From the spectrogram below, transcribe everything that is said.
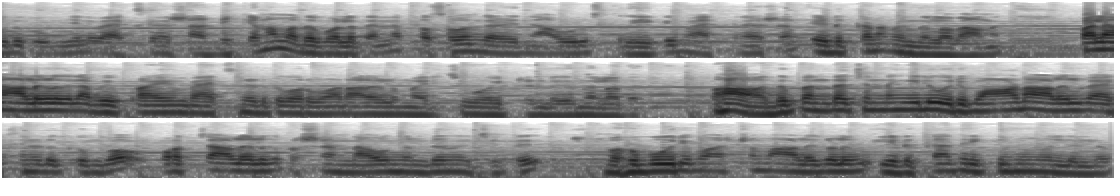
ഒരു കുഞ്ഞിന് വാക്സിനേഷൻ അടിക്കണം. അതുപോലെ തന്നെ പ്രസവം കഴിഞ്ഞ ആ ഒരു സ്ത്രീക്കും വാക്സിനേഷൻ എടുക്കണം എന്നുള്ളതാണ്. പല ആളുകളിൽ അഭിപ്രായം വാക്സിൻ എടുത്ത് ഒരുപാട് ആളുകൾ മരിച്ചു പോയിട്ടുണ്ട് എന്നുള്ളത്. ആ അതിപ്പോൾ എന്താ വെച്ചിട്ടുണ്ടെങ്കിൽ ഒരുപാട് ആളുകൾ വാക്സിൻ എടുക്കുമ്പോൾ കുറച്ച് ആളുകൾക്ക് പ്രശ്നം ഉണ്ടാവുന്നുണ്ട് എന്ന് വെച്ചിട്ട് ബഹുഭൂരിപക്ഷം ആളുകൾ എടുക്കാതിരിക്കുന്നില്ലല്ലോ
